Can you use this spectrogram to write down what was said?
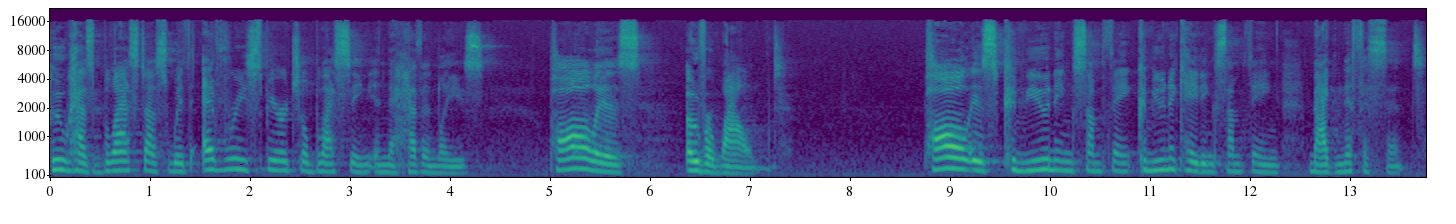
who has blessed us with every spiritual blessing in the heavenlies, Paul is overwhelmed. Paul is communing something, communicating something magnificent.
